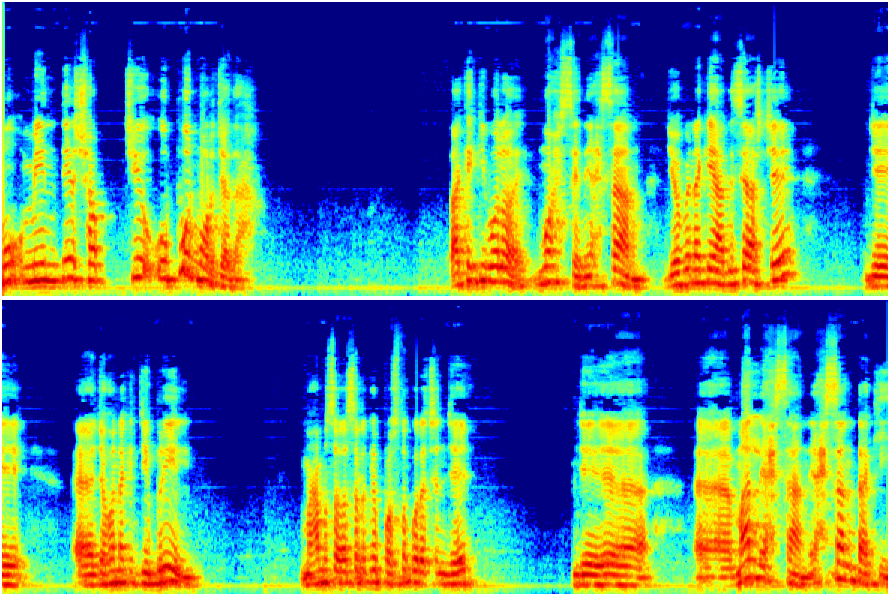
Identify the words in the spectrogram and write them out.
মুমিনদের সবচেয়ে উপর মর্যাদা। তাকে কি বলা হয়? মোহসেন এহসান যেভাবে নাকি হাদিসে আসছে যে যখন নাকি জিব্রিল মাহমুদ সাল্লাহ সাল্লামকে প্রশ্ন করেছেন যে যে মাল এহসান এহসানটা কি?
